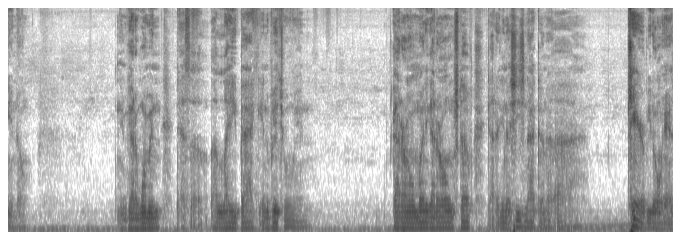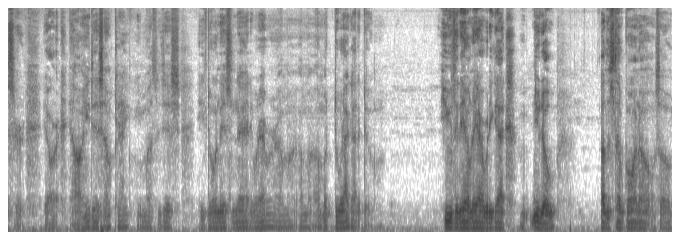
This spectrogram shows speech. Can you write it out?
you know. You got a woman that's a, a laid back individual and got her own money, got her own stuff, got her, you know, she's not gonna uh, care if you don't answer or, oh, he just, okay, he must have just, he's doing this and that and whatever. I'm a, I'm a, I'm gonna do what I gotta do. Using them, they already got you know other stuff going on, so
